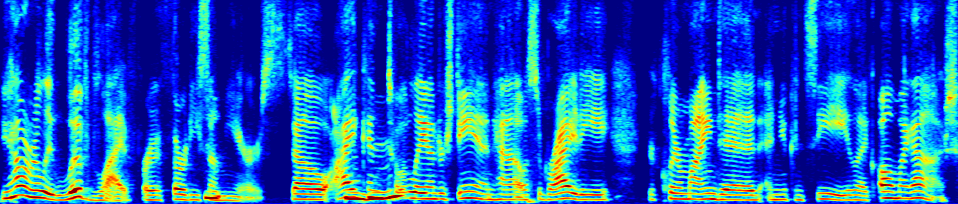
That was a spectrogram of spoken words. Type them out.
you haven't really lived life for 30 some mm-hmm. years. So I mm-hmm. can totally understand how sobriety, you're clear minded and you can see, like, oh my gosh,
